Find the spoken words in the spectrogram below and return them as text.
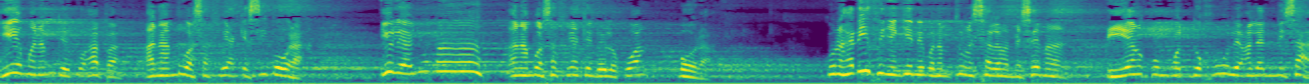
yeye mwanamke yuko hapa anaambiwa safu yake si bora. Yule ya nyuma anaambiwa safu yake ndio ilikuwa bora. Kuna hadithi nyingine bwana mtume sallam amesema iyakum wadukhuli ala nisa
